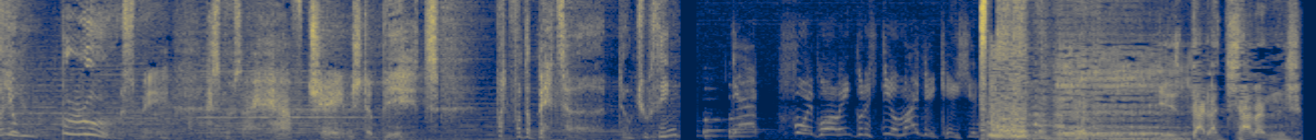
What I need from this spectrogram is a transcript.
How do you bruise me? I suppose I have changed a bit. But for the better, don't you think? That football ain't gonna steal my vacation. Is that a challenge?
